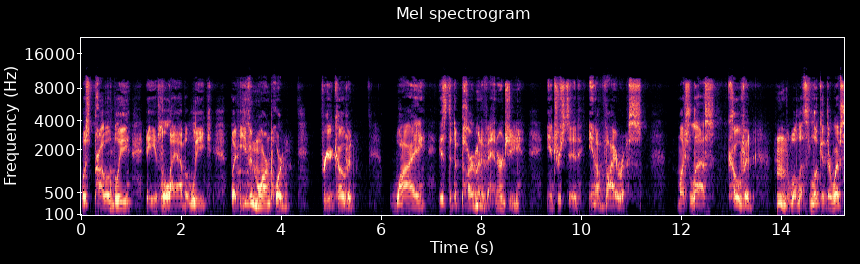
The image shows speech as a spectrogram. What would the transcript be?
was probably a lab leak. But even more important, forget COVID. Why is the Department of Energy interested in a virus, much less COVID? Hmm, well, let's look at their website.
